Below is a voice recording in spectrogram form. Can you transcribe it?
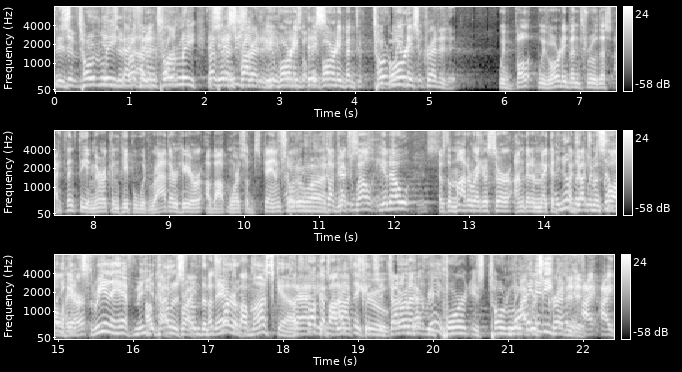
tens is of totally millions of that's dollars. President Trump- totally President Trump, discredited. you've already- This- we've already been- totally already- discredited. We've, both, we've already been through this. I think the American people would rather hear about more substantial So do I. subjects. Well, you know, as the moderator, sir, I'm going to make a, know, a judgment call here. gets three and a half million Okay, dollars great. from the Let's mayor talk of Moscow, let's talk about- not I think true. Gentlemen, that report is totally Why did he get discredited. it? I,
